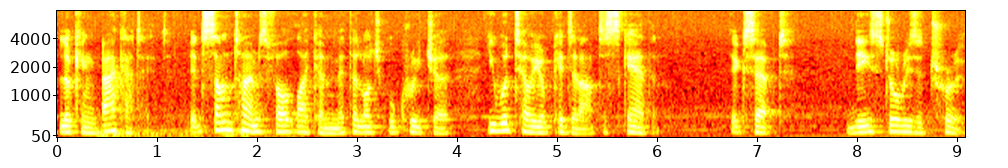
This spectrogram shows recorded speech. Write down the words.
Looking back at it, it sometimes felt like a mythological creature you would tell your kids about to scare them. Except, these stories are true.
